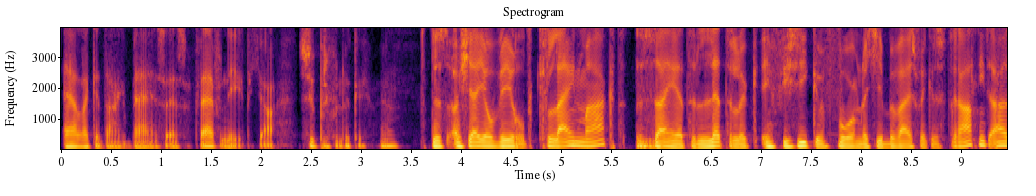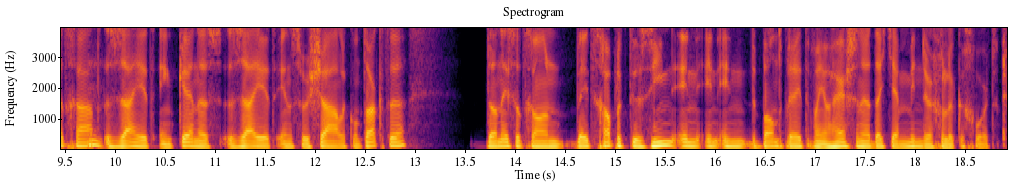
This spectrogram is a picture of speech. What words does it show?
elke dag bij, zei ze. 95 jaar, supergelukkig. Ja. Dus als jij jouw wereld klein maakt, zij het letterlijk in fysieke vorm dat je bij wijze van spreken de straat niet uitgaat, Mm. zij het in kennis, zij het in sociale contacten, dan is dat gewoon wetenschappelijk te zien in, in, in de bandbreedte van jouw hersenen dat jij minder gelukkig wordt.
